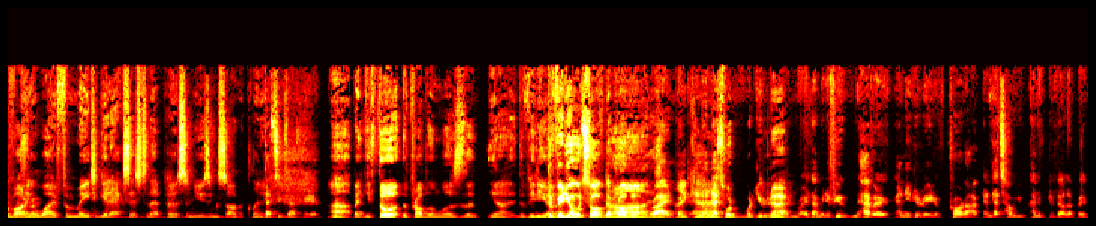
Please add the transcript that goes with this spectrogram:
providing That's a way for me to get access to that person using Cyber Clinic. That's exactly it. Ah, but you thought the problem was that you know the video. The video would solve the problem, Right, right? But, and, okay. and that's what, what you learn, right? I mean, if you have a, an iterative product, and that's how you kind of develop it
